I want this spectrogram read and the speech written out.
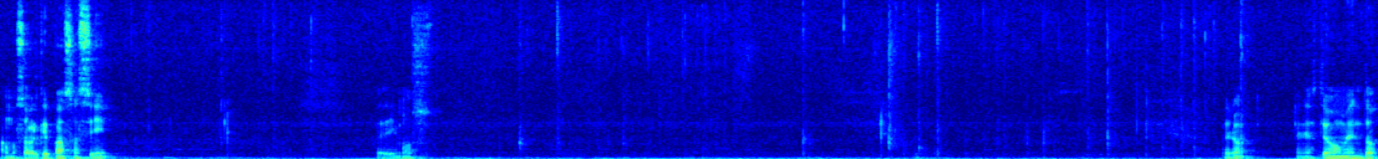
Vamos a ver qué pasa si pedimos pero en este momento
